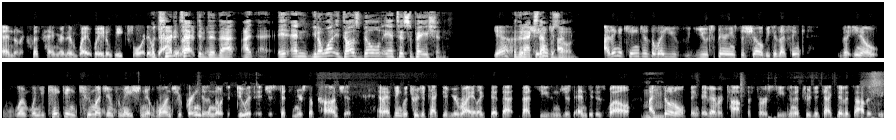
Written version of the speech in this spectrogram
end on a cliffhanger and then wait wait a week for it. It well, was True agonizing. Detective did that. I, I it, and you know what? It does build anticipation yeah for the next episode. I think it changes the way you you experience the show because I think that you know when when you take in too much information at once, your brain doesn't know what to do with it. It just sits in your subconscious. And I think with True Detective, you're right. Like that that that season just ended as well. I Mhm. still don't think they've ever topped the first season of True Detective. It's obviously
